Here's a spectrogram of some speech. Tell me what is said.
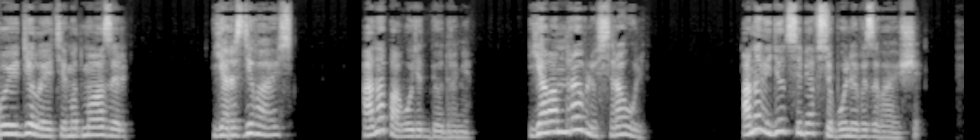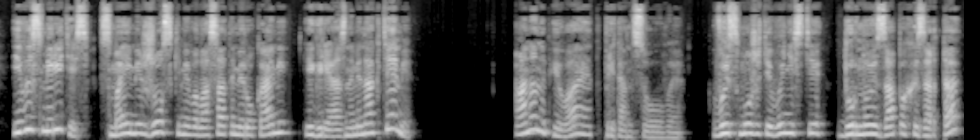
вы делаете, мадемуазель?» «Я раздеваюсь». Она поводит бедрами. «Я вам нравлюсь, Рауль?» Она ведет себя все более вызывающе. «И вы смиритесь с моими жесткими волосатыми руками и грязными ногтями?» Она напевает, пританцовывая. «Вы сможете вынести дурной запах изо рта?»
